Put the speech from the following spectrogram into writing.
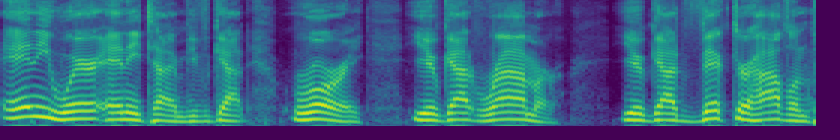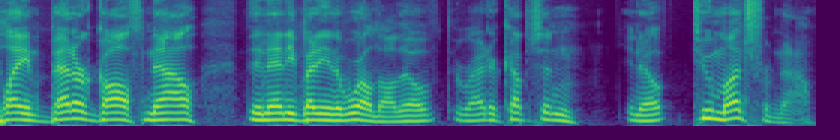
anywhere, anytime. You've got Rory, you've got Ramer, you've got Viktor Hovland playing better golf now than anybody in the world. Although the Ryder Cup's in you know two months from now.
